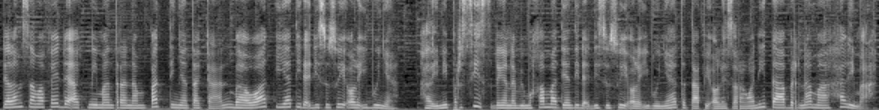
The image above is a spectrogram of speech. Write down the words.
Dalam sama Veda Agni Mantra 64 dinyatakan bahwa ia tidak disusui oleh ibunya. Hal ini persis dengan Nabi Muhammad yang tidak disusui oleh ibunya tetapi oleh seorang wanita bernama Halimah.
